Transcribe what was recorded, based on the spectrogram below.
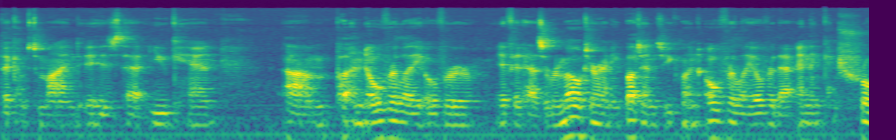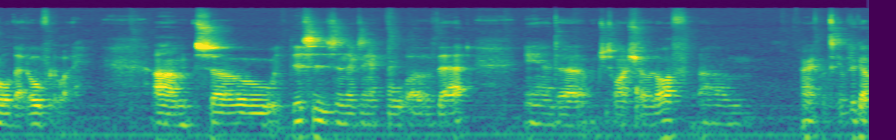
that comes to mind is that you can um, put an overlay over, if it has a remote or any buttons, you can put an overlay over that and then control that overlay. Um, so this is an example of that and uh, just want to show it off. Um, all right, let's give it a go.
